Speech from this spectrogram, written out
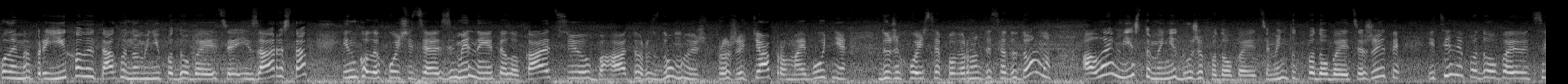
Коли ми приїхали, так воно мені подобається. І зараз так інколи хочеться змінити локацію, багато роздумуєш про життя, про майбутнє. Дуже хочеться повернутися додому, але місто мені дуже подобається. Мені тут подобається жити, і ціни подобаються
